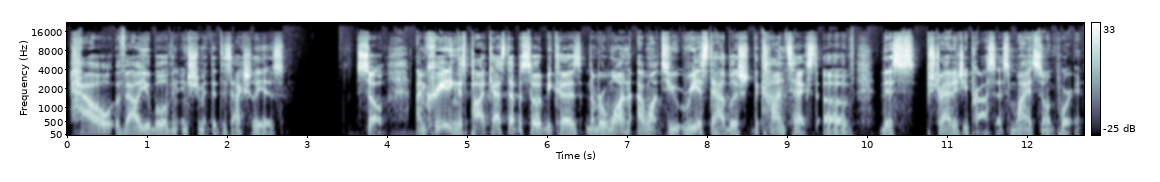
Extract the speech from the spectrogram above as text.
how valuable of an instrument that this actually is. So, I'm creating this podcast episode because number one, I want to reestablish the context of this strategy process and why it's so important.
